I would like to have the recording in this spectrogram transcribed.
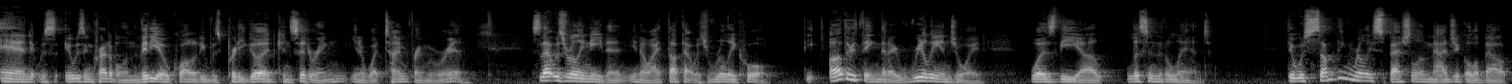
and it was it was incredible and the video quality was pretty good considering you know what time frame we were in so that was really neat and you know i thought that was really cool the other thing that I really enjoyed was the uh, Listen to the Land. There was something really special and magical about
